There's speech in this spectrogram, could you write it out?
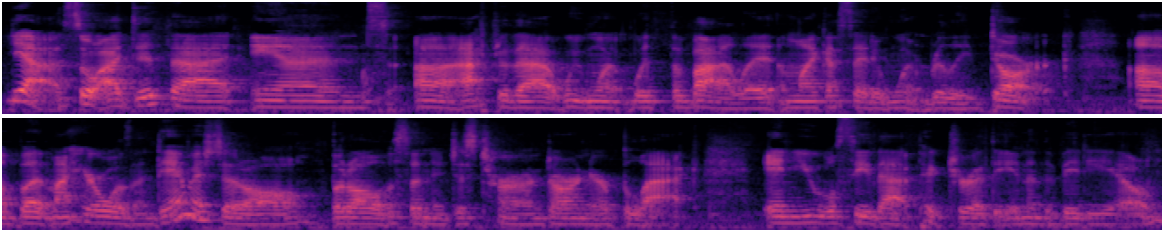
yeah, so I did that, and uh, after that, we went with the violet, and like I said, it went really dark, uh, but my hair wasn't damaged at all, but all of a sudden it just turned darn near black, and you will see that picture at the end of the video.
